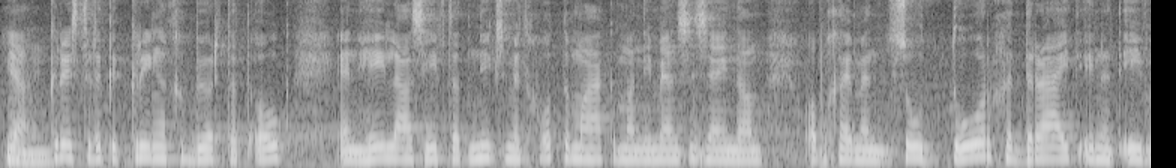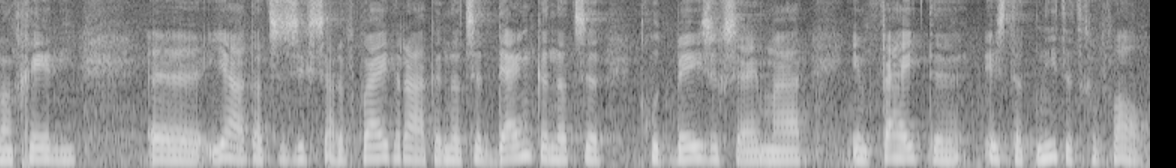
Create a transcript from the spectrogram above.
ja, mm -hmm. christelijke kringen gebeurt dat ook. En helaas heeft dat niks met God te maken. Maar die mensen zijn dan op een gegeven moment zo doorgedraaid in het evangelie... Uh, ja, dat ze zichzelf kwijtraken. En dat ze denken dat ze goed bezig zijn. Maar in feite is dat niet het geval.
